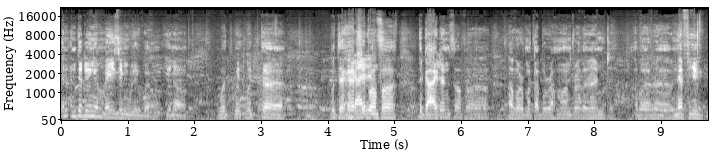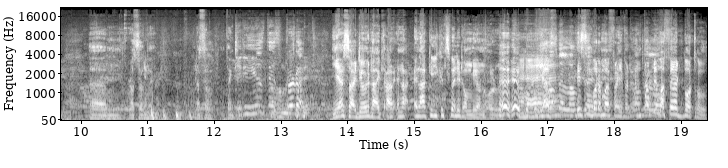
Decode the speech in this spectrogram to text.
and, and they're doing amazingly well. You know, with with with the with the headship of guidance. uh, the guidance of uh, our Matabur Rahman brother and our uh, nephew um, Russell. Russell, thank you. Did you use this product? Yes, I do, and I, and, I, and I, can- you can smell it on me on already. yes, this is one of my favorite, and probably my third bottle.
